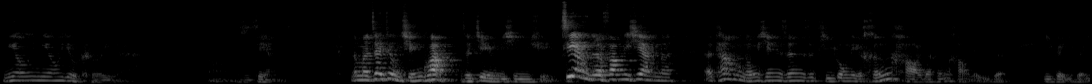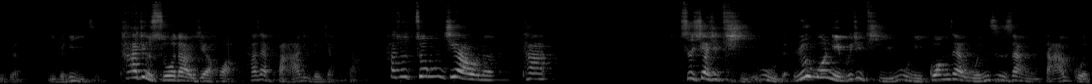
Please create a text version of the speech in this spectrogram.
瞄一瞄就可以了啊，是这样子。那么在这种情况是借用心学这样子的方向呢，呃，汤姆同先生是提供了一个很好的、很好的一个一个一个一个一个例子。他就说到一些话，他在《法》里头讲到，他说宗教呢，他是需要去体悟的。如果你不去体悟，你光在文字上打滚，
